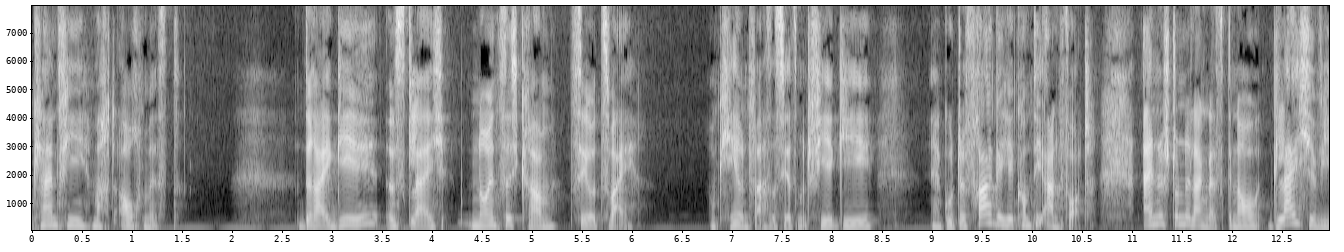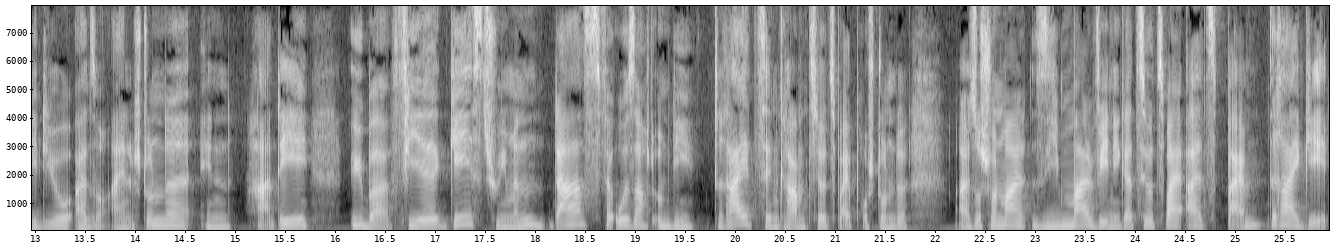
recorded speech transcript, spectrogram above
Kleinvieh macht auch Mist. 3G ist gleich 90 Gramm CO2. Okay, und was ist jetzt mit 4G? Ja, gute Frage, hier kommt die Antwort. Eine Stunde lang das genau gleiche Video, also eine Stunde in HD über 4G streamen, das verursacht um die 13 Gramm CO2 pro Stunde. Also schon mal siebenmal weniger CO2 als beim 3G.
